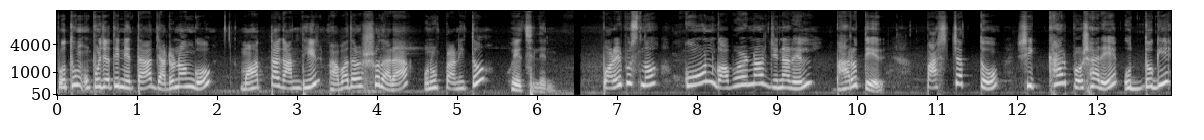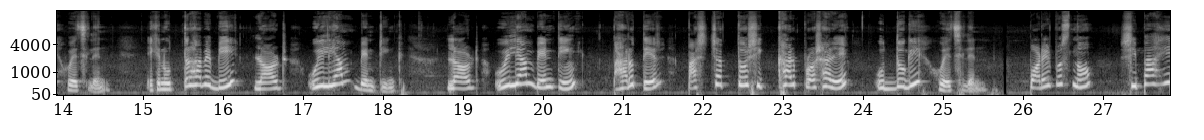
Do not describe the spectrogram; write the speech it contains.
প্রথম উপজাতি নেতা জাডনঙ্গ মহাত্মা গান্ধীর ভাবাদর্শ দ্বারা অনুপ্রাণিত হয়েছিলেন। পরের প্রশ্ন, কোন গভর্নর জেনারেল ভারতের পাশ্চাত্য শিক্ষার প্রসারে উদ্যোগী হয়েছিলেন। এখানে উত্তর হবে B, Lord William Bentinck. Lord William Bentinck ভারতের পাশ্চাত্য শিক্ষার প্রসারে উদ্যোগী হয়েছিলেন। পরের প্রশ্ন, সিপাহী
